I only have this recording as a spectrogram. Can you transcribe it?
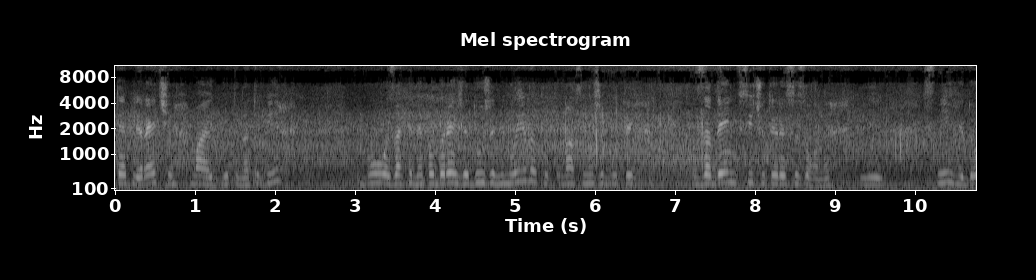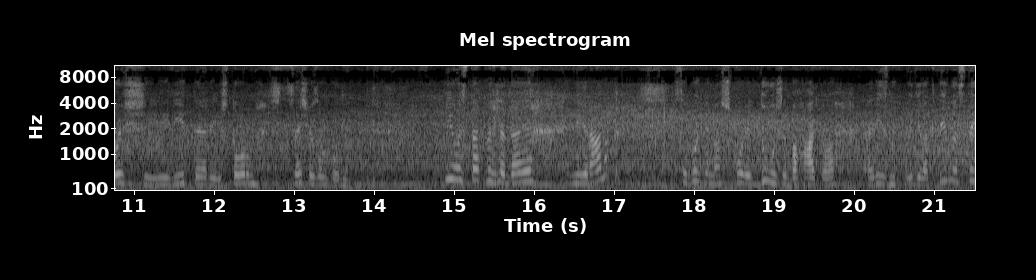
теплі речі мають бути на тобі, бо західне побережжя дуже мінливе. Тут у нас може бути за день всі чотири сезони. І сніг, і дощ, і вітер, і шторм, все що завгодно. І ось так виглядає мій ранок. Сьогодні на школі дуже багато різних видів активностей,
